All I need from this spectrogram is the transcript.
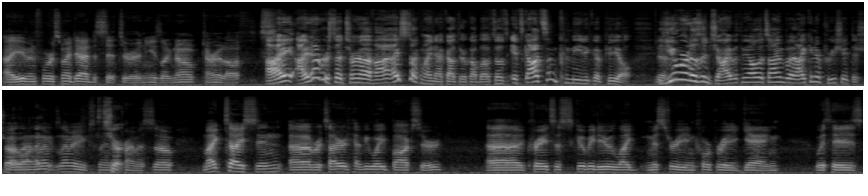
I even forced my dad to sit through it, and he's like, "No, turn it off." I I never said turn off. I, I stuck my neck out through a couple episodes. It's got some comedic appeal. Yeah. Humor doesn't jive with me all the time, but I can appreciate the show. Well, let, let, me explain Sure. the premise. So, Mike Tyson, uh, retired heavyweight boxer, uh, creates a Scooby Doo like Mystery Incorporated gang with his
